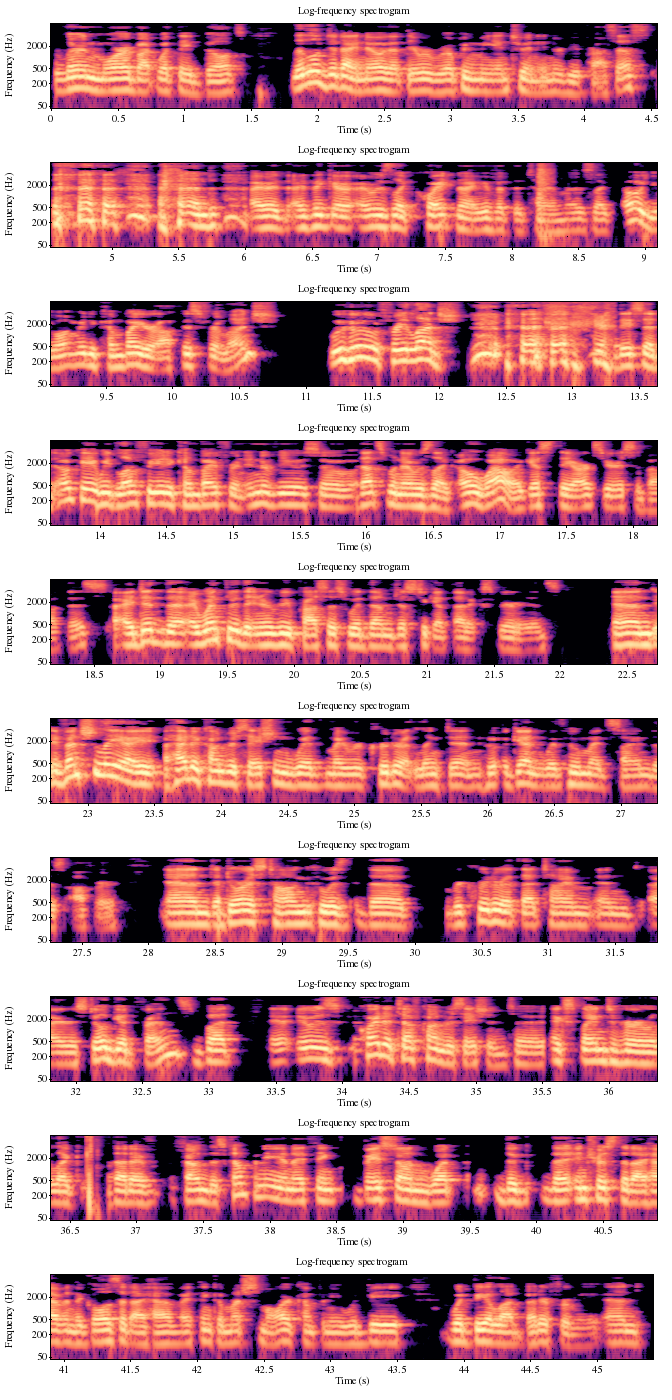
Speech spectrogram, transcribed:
learn more about what they built. Little did I know that they were roping me into an interview process. and I, I think I, I was like quite naive at the time. I was like, oh, you want me to come by your office for lunch? Woohoo, free lunch. they said, okay, we'd love for you to come by for an interview. So that's when I was like, oh, wow, I guess they are serious about this. I did the, I went through the interview process with them just to get that experience. And eventually I had a conversation with my recruiter at LinkedIn, who, again, with whom I'd signed this offer. And Doris Tong, who was the recruiter at that time, and I are still good friends, but it was quite a tough conversation to explain to her like that I've found this company. And I think based on what the the interest that I have and the goals that I have I think a much smaller company would be would be a lot better for me. And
